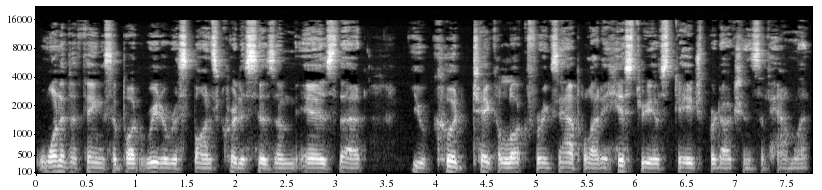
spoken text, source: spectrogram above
one of the things about reader response criticism is that you could take a look, for example, at a history of stage productions of Hamlet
